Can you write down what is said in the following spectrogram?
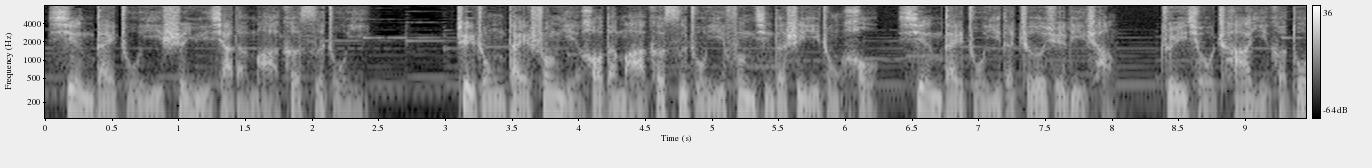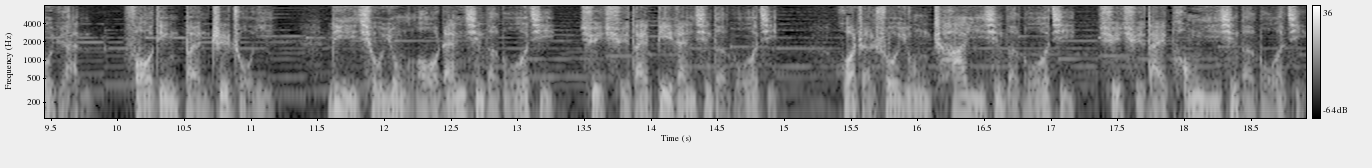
现代主义时域下的马克思主义。这种带双引号的马克思主义奉行的是一种后现代主义的哲学立场，追求差异和多元，否定本质主义，力求用偶然性的逻辑去取代必然性的逻辑。或者说，用差异性的逻辑去取代同一性的逻辑，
